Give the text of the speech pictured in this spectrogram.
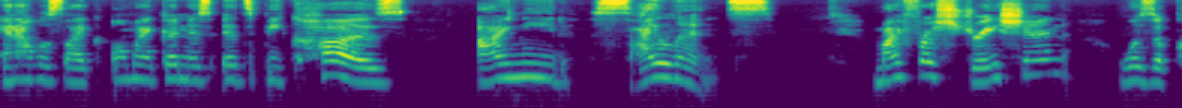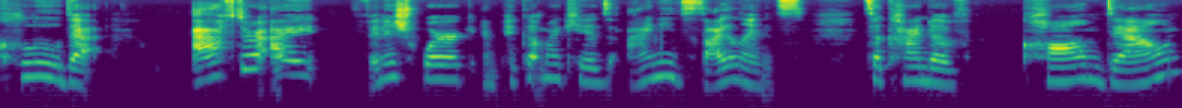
And I was like, oh my goodness, it's because I need silence. My frustration was a clue that after I finish work and pick up my kids, I need silence to kind of calm down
